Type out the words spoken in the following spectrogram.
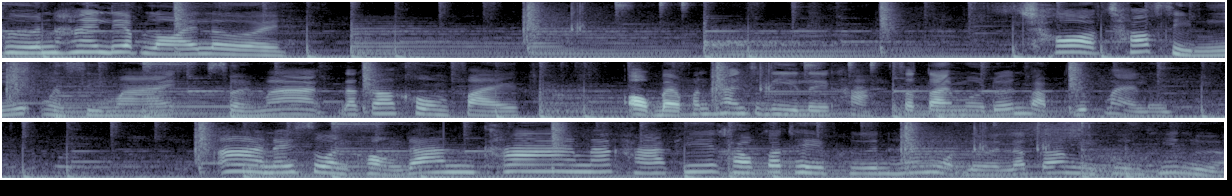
พื้นให้เรียบร้อยเลย ชอบชอบสีนี้เหมือนสีไม้ สวยมากแล้วก็โคมไฟ ออกแบบค่อนข้างจะดีเลยค่ะ สไตล์โมเดิร์นแบบยุคใหม่เลยในส่วนของด้านข้างนะคะ พี่เขาก็เทพื้นให้หมดเลย แล้วก็มีพื้นที่เหลือ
